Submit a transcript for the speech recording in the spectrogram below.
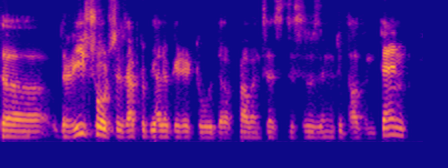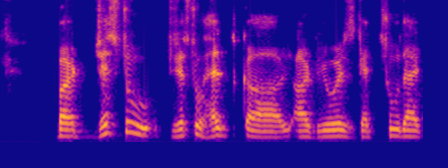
the the resources have to be allocated to the provinces. This was in 2010. But just to just to help uh, our viewers get through that,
